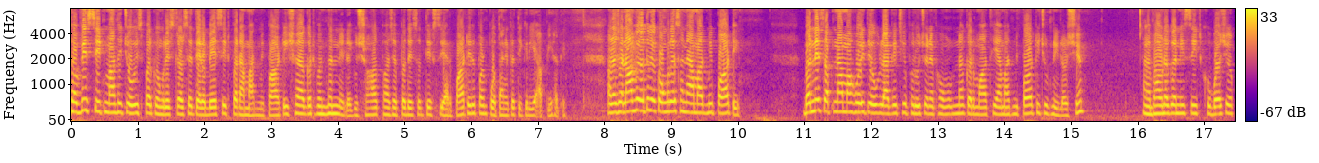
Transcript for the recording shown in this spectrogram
છવ્વીસ સીટમાંથી ચોવીસ પર કોંગ્રેસ લડશે ત્યારે બે સીટ પર આમ આદમી પાર્ટી છે આ ગઠબંધનને લઈ ગુજરાત ભાજપ પ્રદેશ અધ્યક્ષ સી આર પાટીલ પણ પોતાની પ્રતિક્રિયા આપી હતી. અને જણાવ્યું હતું કે કોંગ્રેસ અને આમ આદમી પાર્ટી બંને સપનામાં હોય તેવું લાગે છે, ભરૂચ અને ભાવનગરમાંથી આમ આદમી પાર્ટી ચૂંટણી લડશે. અને ભાવનગરની સીટ ખૂબ જ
